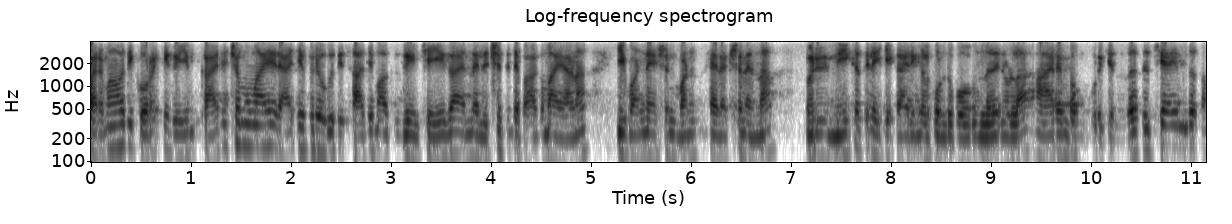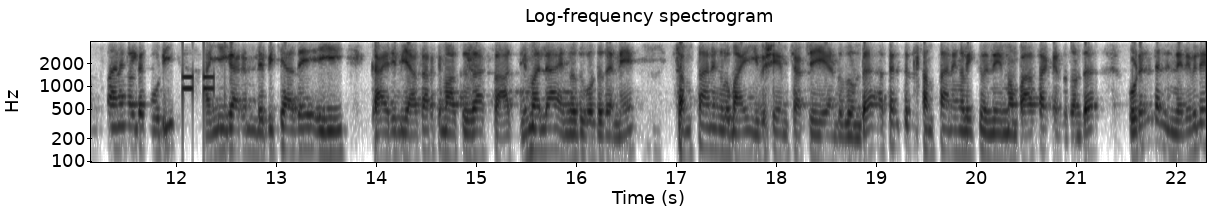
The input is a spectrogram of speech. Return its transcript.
പരമാവധി കുറയ്ക്കുകയും കാര്യക്ഷമമായ രാജ്യപുരോഗതി സാധ്യമാക്കുകയും ചെയ്യുക എന്ന ലക്ഷ്യത്തിന്റെ ഭാഗമായാണ് ഈ വൺ നേഷൻ വൺ എലക്ഷൻ എന്ന ഒരു നീക്കത്തിലേക്ക് കാര്യങ്ങൾ കൊണ്ടുപോകുന്നതിനുള്ള ആരംഭം കുറിക്കുന്നത്. തീർച്ചയായും ഇത് സംസ്ഥാനങ്ങളുടെ കൂടി അംഗീകാരം ലഭിക്കാതെ ഈ കാര്യം യാഥാർത്ഥ്യമാക്കുക സാധ്യമല്ല എന്നതുകൊണ്ട് തന്നെ സംസ്ഥാനങ്ങളുമായി ഈ വിഷയം ചർച്ച ചെയ്യേണ്ടതുണ്ട്. അത്തരത്തിൽ സംസ്ഥാനങ്ങളിലേക്ക് നിയമം പാസാക്കേണ്ടതുണ്ട്. ഉടൻ തന്നെ നിലവിലെ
